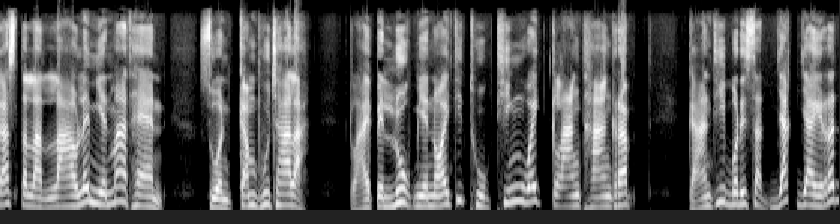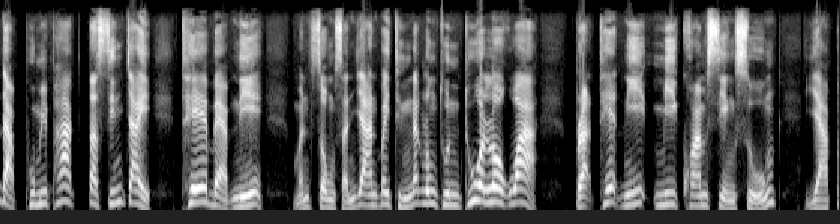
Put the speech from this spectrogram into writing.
กัสตลาดลาวและเมียนมาแทน ส่วนกัมพูชาล่ะ กลายเป็นลูกเมียน้อยที่ถูกทิ้งไว้กลางทางครับ การที่บริษัทยักษ์ใหญ่ระดับภูมิภาคตัดสินใจเทแบบนี้ มันส่งสัญญาณไปถึงนักลงทุนทั่วโลกว่า ประเทศนี้มีความเสี่ยงสูง อย่าไป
